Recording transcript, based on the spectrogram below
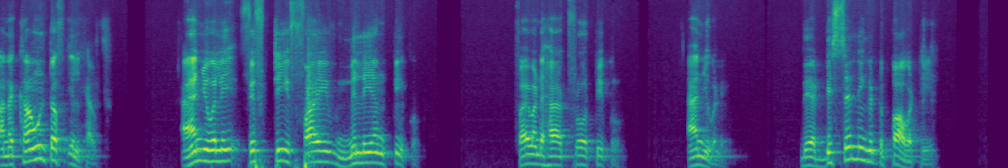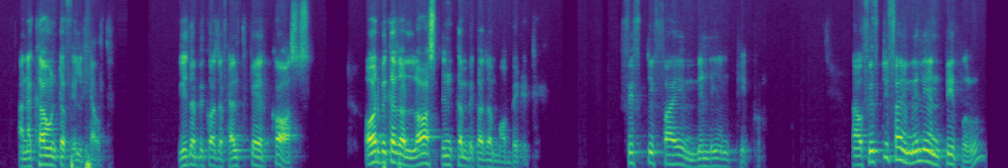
on account of ill health. Annually, 55 million people, five and a half crore people annually, they are descending into poverty on account of ill health, either because of healthcare costs or because of lost income because of morbidity. 55 million people. Now, 55 million people,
